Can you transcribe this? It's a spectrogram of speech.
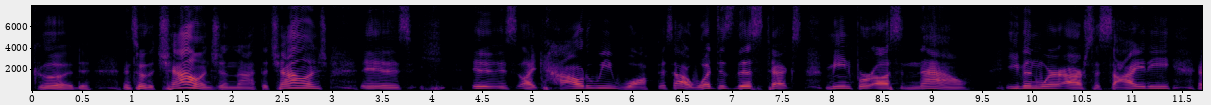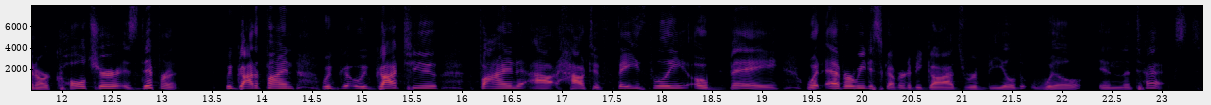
good. And so the challenge in that, the challenge is is like how do we walk this out? What does this text mean for us now? Even where our society and our culture is different. We've got to find we've got, we've got to find out how to faithfully obey whatever we discover to be God's revealed will in the text.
